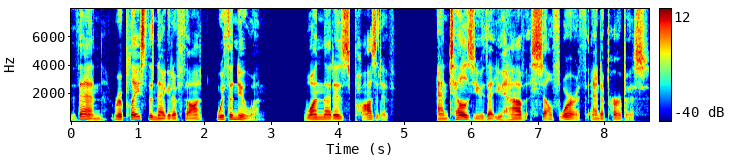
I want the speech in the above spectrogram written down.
Then replace the negative thought with a new one, one that is positive and tells you that you have self worth and a purpose.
